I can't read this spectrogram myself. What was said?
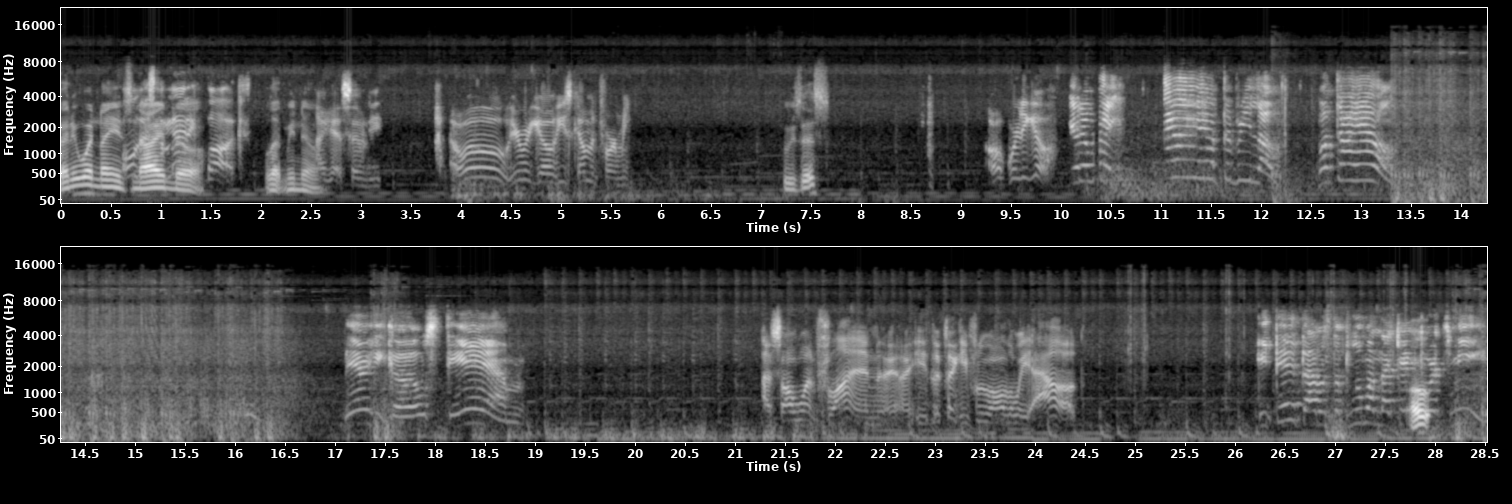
If anyone needs oh, that's the nine mil, box. let me know. I got 70. Oh, here we go. He's coming for me. Who's this? Oh, where'd he go? Get away! I have to reload. What the hell? There he goes. Damn. I saw one flying. I- I- It looked like he flew all the way out. He did. That was the blue one that came Oh. towards me.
